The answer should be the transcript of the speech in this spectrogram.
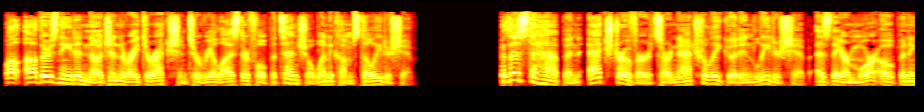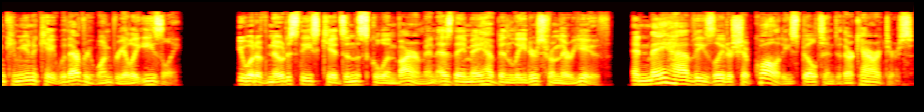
while others need a nudge in the right direction to realize their full potential when it comes to leadership. For this to happen, extroverts are naturally good in leadership as they are more open and communicate with everyone really easily. You would have noticed these kids in the school environment as they may have been leaders from their youth and may have these leadership qualities built into their characters.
